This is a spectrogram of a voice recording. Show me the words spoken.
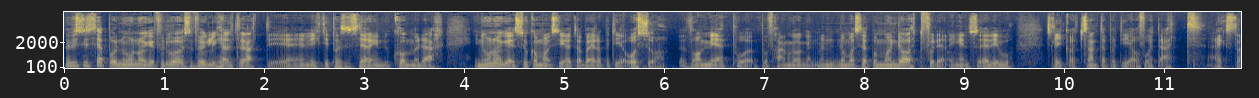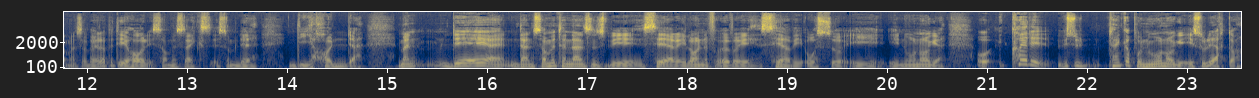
Men hvis vi ser på Nord-Norge, for du har selvfølgelig helt rett i en viktig presisering du kom med der. I Nord-Norge så kan man si at Arbeiderpartiet også var med på, på, fremgangen. Men når man ser på mandatfordelingen, så er det jo slik at Senterpartiet har fått ett ekstra, mens Arbeiderpartiet har de samme seks som det de hadde. Men det er den samme tendensen som vi ser i landet for øvrig, ser vi også i, i Nord-Norge. Og hva er det, Hvis du tenker på Nord-Norge isolert, da,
